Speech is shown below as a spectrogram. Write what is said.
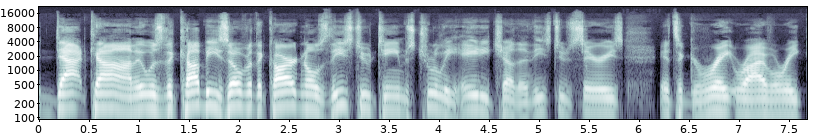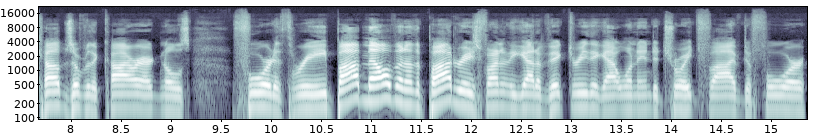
MLB.com. It was the Cubbies over the Cardinals. These two teams truly hate each other. These two series, it's a great rivalry. Cubs over the Cardinals four to three. Bob Melvin of the Padres finally got a victory. They got one in Detroit five to four.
